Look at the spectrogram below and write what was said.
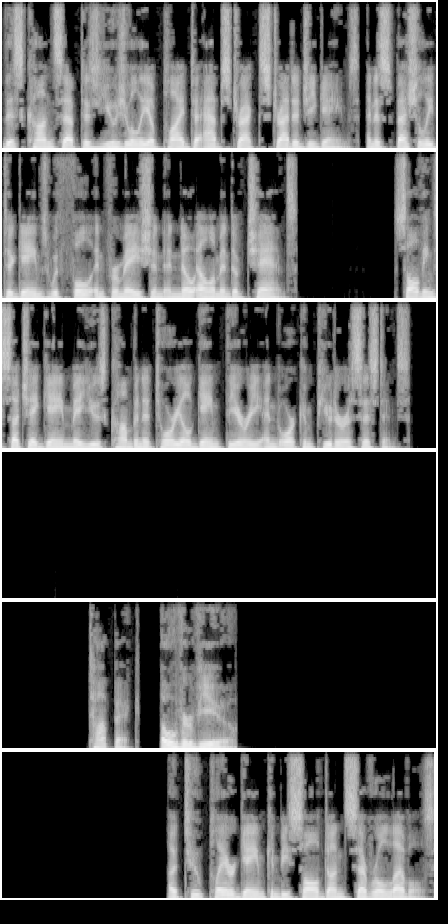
This concept is usually applied to abstract strategy games, and especially to games with full information and no element of chance. Solving such a game may use combinatorial game theory and or computer assistance. Overview A two-player game can be solved on several levels.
